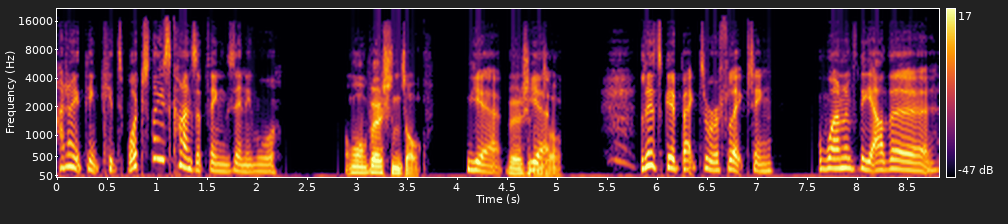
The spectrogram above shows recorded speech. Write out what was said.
I don't think kids watch those kinds of things anymore. Well, versions of. Yeah. Versions yeah. of. Let's get back to reflecting. One of the other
